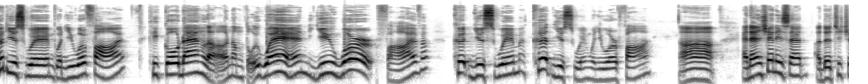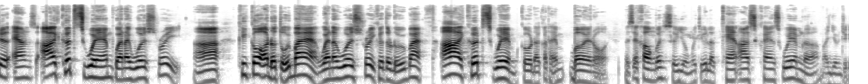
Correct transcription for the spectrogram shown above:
Could you swim when you were five? Khi cô đang là ở 5 tuổi. When you were five. Could you swim? Could you swim when you were five? Ah. And then Jenny said, uh, the teacher answered, I could swim when I was three. À, khi cô ở độ tuổi 3, when I was three, khi tôi tuổi 3, I could swim. Cô đã có thể bơi rồi. Mình sẽ không có sử dụng cái chữ là can I can swim nữa, mà dùng chữ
